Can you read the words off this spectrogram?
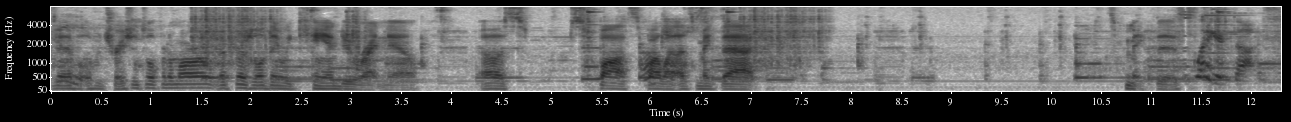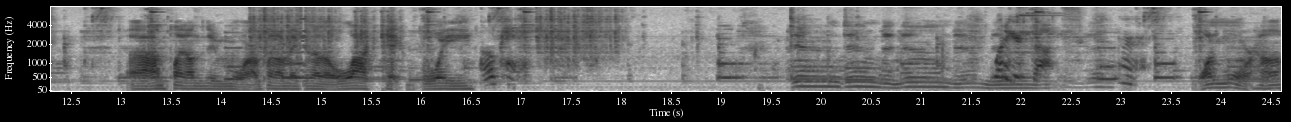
you got an infiltration tool for tomorrow? That's pretty much the only thing we can do right now. Uh, spot, spotlight, let's make that. Let's make this. What are your thoughts? Uh, I'm planning on doing more. I'm planning on making another lockpick, boy. Okay. What are your thoughts? One more, huh?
